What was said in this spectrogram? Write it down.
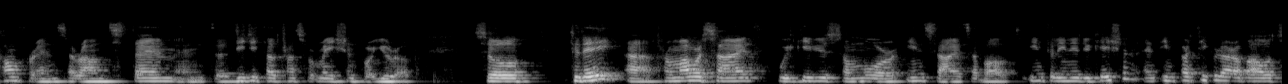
conference around STEM and digital transformation for Europe. So Today, uh, from our side, we'll give you some more insights about Intel in education and in particular about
